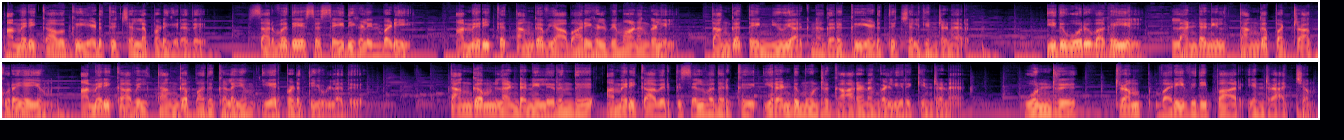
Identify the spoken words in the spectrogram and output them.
அமெரிக்காவுக்கு எடுத்துச் செல்லப்படுகிறது. சர்வதேச செய்திகளின்படி அமெரிக்க தங்க வியாபாரிகள் விமானங்களில் தங்கத்தை நியூயார்க் நகருக்கு எடுத்துச் செல்கின்றனர். இது ஒரு வகையில் லண்டனில் தங்க பற்றாக்குறையையும் அமெரிக்காவில் தங்க பதுக்கலையும் ஏற்படுத்தியுள்ளது. தங்கம் லண்டனிலிருந்து அமெரிக்காவிற்கு செல்வதற்கு இரண்டு மூன்று காரணங்கள் இருக்கின்றன. ஒன்று ட்ரம்ப் வரி விதிப்பார் என்ற அச்சம்.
